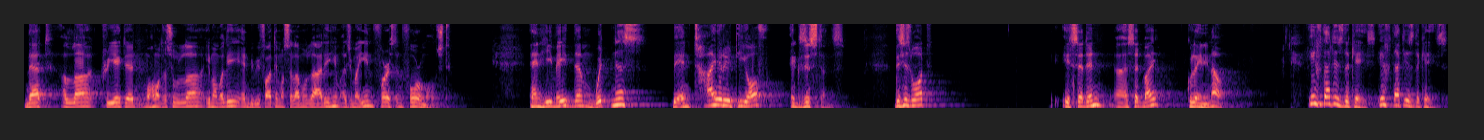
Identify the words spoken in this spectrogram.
that Allah created Muhammad Rasulullah, Imam Ali, and Bibi Fatima Salamullah alayhim ajma'in first and foremost and he made them witness the entirety of existence. This is what is said in uh, said by Kulayni. Now, if that is the case, if that is the case,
